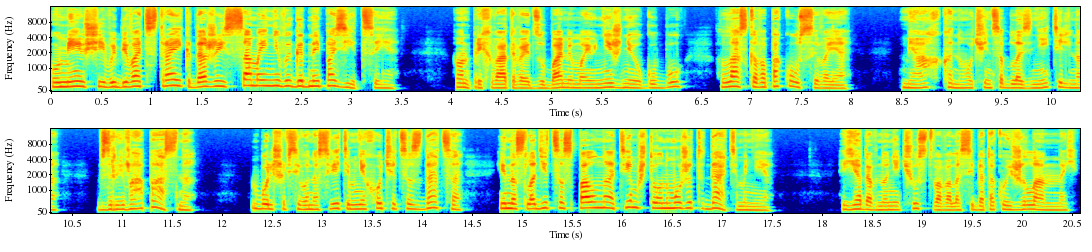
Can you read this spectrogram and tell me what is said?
умеющий выбивать страйк даже из самой невыгодной позиции. Он прихватывает зубами мою нижнюю губу, ласково покусывая. Мягко, но очень соблазнительно. Взрывоопасно. Больше всего на свете мне хочется сдаться и насладиться сполна тем, что он может дать мне. Я давно не чувствовала себя такой желанной.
